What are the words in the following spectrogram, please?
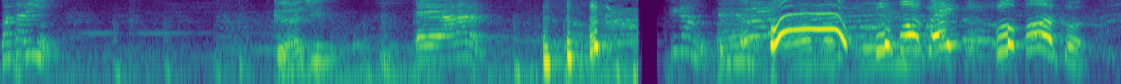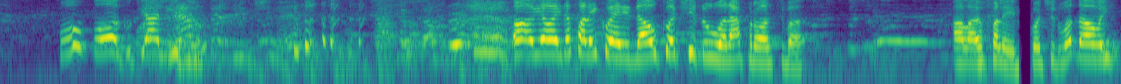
Passarinho. grande, É, arara. que alívio. Ó, e eu ainda falei com ele, não continua na próxima. Olha lá, eu falei, não continua não, hein?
